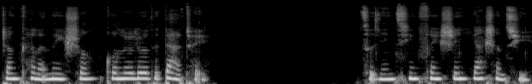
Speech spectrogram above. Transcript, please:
张开了那双光溜溜的大腿。左剑清翻身压上去，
